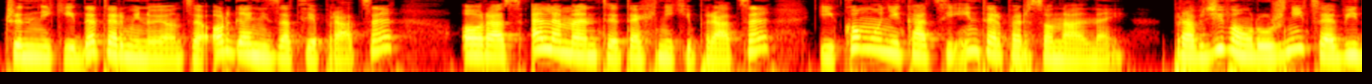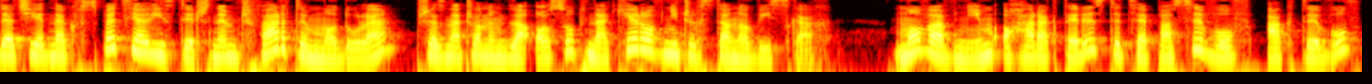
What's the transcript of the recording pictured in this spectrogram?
czynniki determinujące organizację pracy oraz elementy techniki pracy i komunikacji interpersonalnej. Prawdziwą różnicę widać jednak w specjalistycznym czwartym module, przeznaczonym dla osób na kierowniczych stanowiskach. Mowa w nim o charakterystyce pasywów, aktywów,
